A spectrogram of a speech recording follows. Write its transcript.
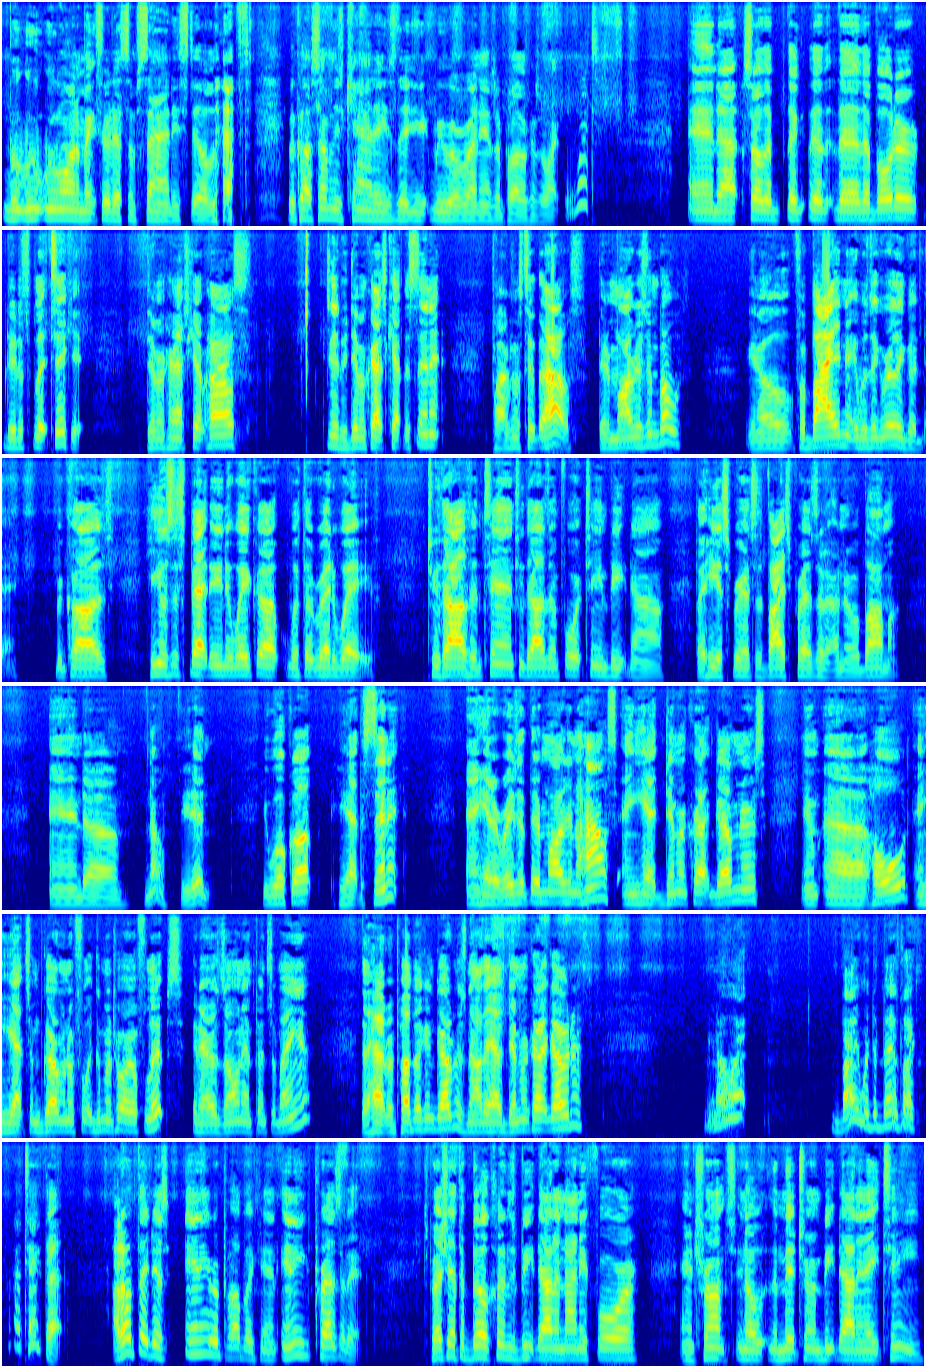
we, we, we, want to make sure there's some sanity still left because some of these candidates that we were running as Republicans were like, what? And uh, so the, the, the, the, voter did a split ticket. Democrats kept House. Excuse me, Democrats kept the Senate. Republicans took the House. They're martyrs in both. You know, for Biden, it was a really good day because he was expecting to wake up with a red wave. 2010, 2014 beatdown that he experienced as vice president under Obama. And uh, no, he didn't. He woke up, he had the Senate, and he had raise up their margin in the House, and he had Democrat governors in uh, hold, and he had some governor, gubernatorial flips in Arizona and Pennsylvania. They had Republican governors, now they have Democrat governors. You know what? Biden with the best, like, I take that. I don't think there's any Republican, any president, especially after Bill Clinton's beat down in 94 and Trump's, you know, the midterm beat down in 18.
